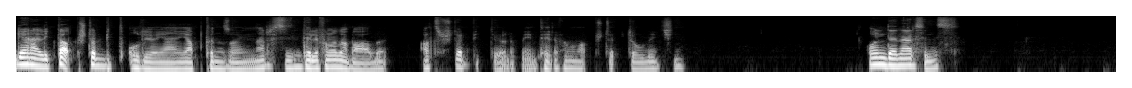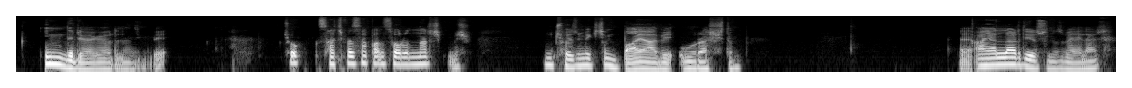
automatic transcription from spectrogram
Genellikle 64 bit oluyor yani yaptığınız oyunlar. Sizin telefona da bağlı. 64 bit diyorum. Benim telefonum 64 bit olduğu için. Onu denersiniz. İndiriyor gördüğünüz gibi. Çok saçma sapan sorunlar çıkmış. Bunu çözmek için bayağı bir uğraştım. E, ayarlar diyorsunuz beyler.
